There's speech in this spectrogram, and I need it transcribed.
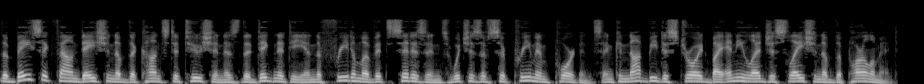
The basic foundation of the Constitution is the dignity and the freedom of its citizens which is of supreme importance and cannot be destroyed by any legislation of the Parliament.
